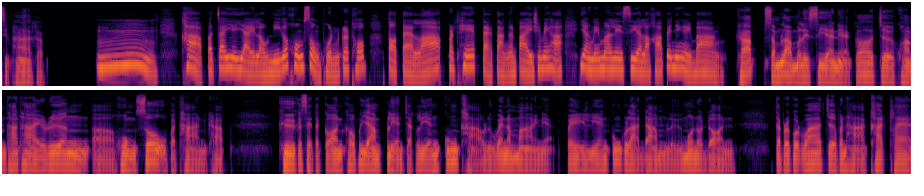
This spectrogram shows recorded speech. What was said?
2025 ครับ อืม ค่ะ ปัจจัยใหญ่ ๆ เหล่านี้ก็คงส่งผลกระทบต่อแต่ละประเทศแตกต่างกันไปใช่ไหมคะ อย่างในมาเลเซียล่ะคะ เป็นยังไงบ้าง ครับสำหรับมาเลเซียเนี่ยก็เจอความท้าทายเรื่องเออห่วงโซ่อุปทานครับ คือเกษตรกรเขาพยายามเปลี่ยนจากเลี้ยงกุ้งขาวหรือแวนามายเนี่ยไปเลี้ยงกุ้งกุหลาบดำหรือโมโนดอน แต่ปรากฏว่าเจอปัญหาขาดแคลน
